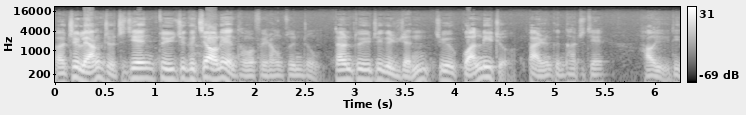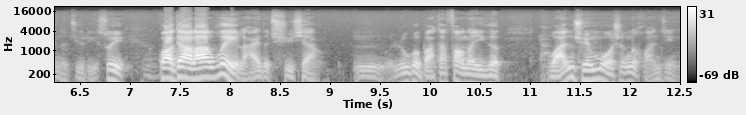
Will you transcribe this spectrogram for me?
呃，这两者之间对于这个教练他们非常尊重，但是对于这个人这个管理者拜仁跟他之间还有一定的距离。所以瓜迪奥拉未来的去向，嗯，如果把他放到一个完全陌生的环境，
